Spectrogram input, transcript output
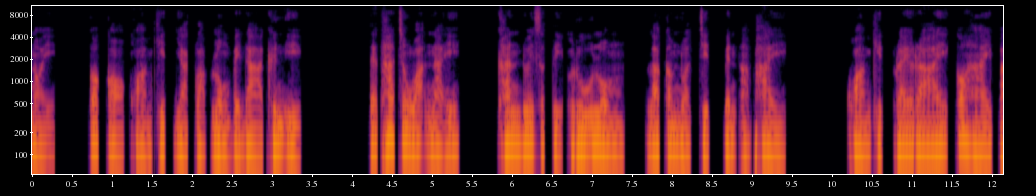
หน่อย ก็ก่อความคิดอยากกลับลงไปด่าขึ้นอีก แต่ถ้าจังหวะไหน ขั้นด้วยสติรู้ลมแล้วกำหนดจิตเป็นอภัย ความคิดร้ายๆก็หายไป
